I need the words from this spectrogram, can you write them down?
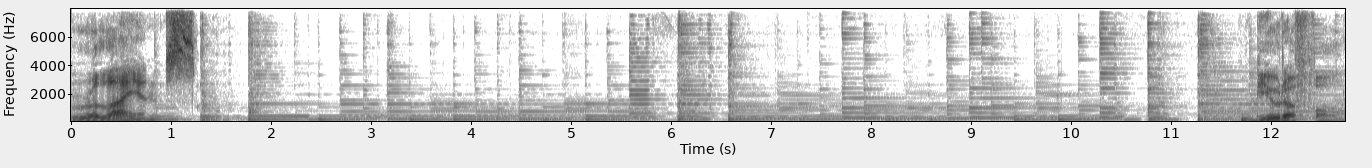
Reliance. Beautiful.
